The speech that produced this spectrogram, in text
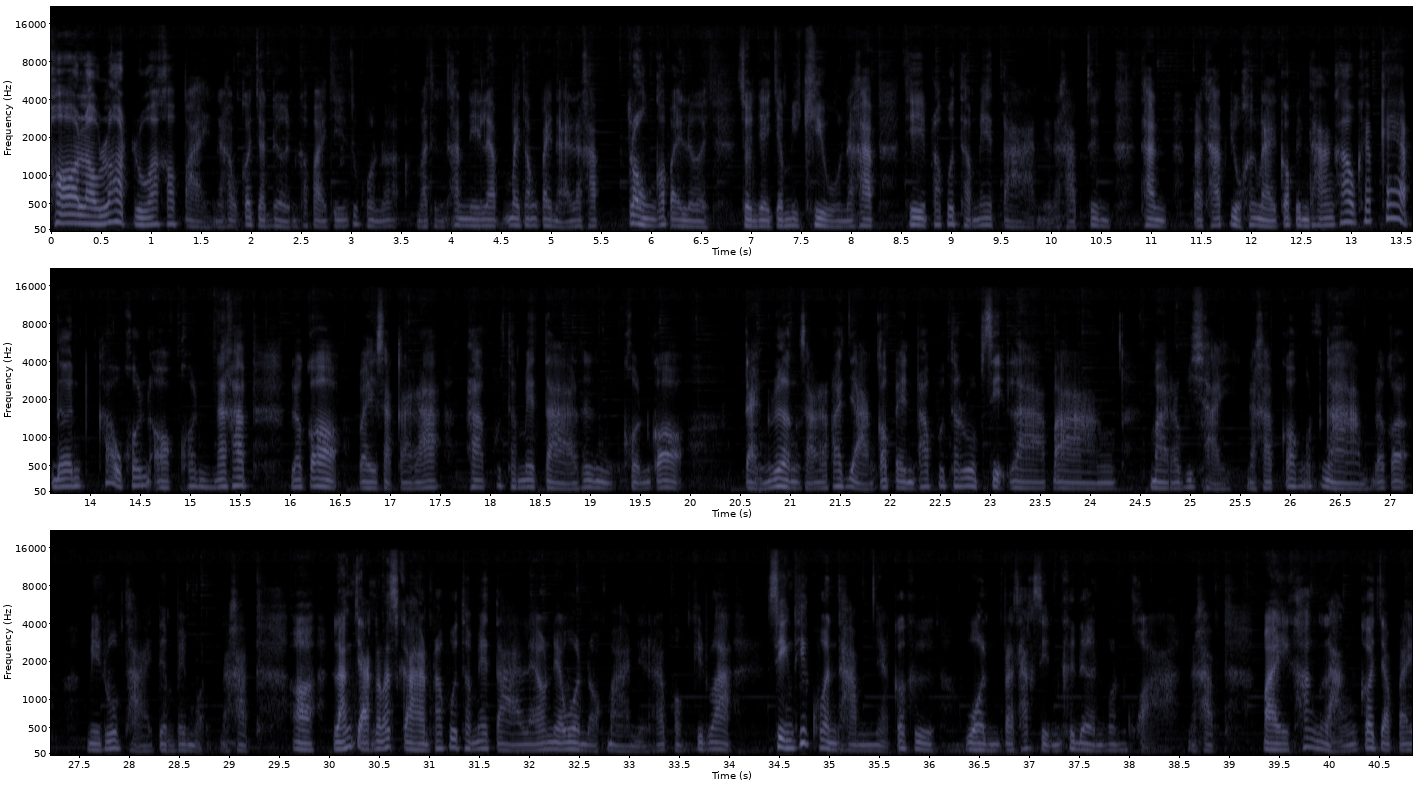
พอเราลอดรั้วเข้าไปนะครับ ก็จะเดินเข้าไปทีนี้ทุกคนว่ามาถึงท่านนี้แล้วไม่ต้องไปไหนแล้วครับ ตรงเข้าไปเลย ส่วนใหญ่จะมีคิวนะครับ ที่พระพุทธเมตตาเนี่ยนะครับ ซึ่งท่านประทับอยู่ข้างในก็เป็นทางเข้าแคบๆเดินเข้าคนออกคนนะครับ แล้วก็ไปสักการะพระพุทธเมตตา ซึ่งคนก็แต่งเรื่องสารพัดอย่างก็เป็นพระพุทธรูปศิลาปางมารวิชัยนะครับ ก็งดงามแล้วก็ มีรูปถ่ายเต็มไปหมดนะครับหลังจากนมัสการพระพุทธเมตตาแล้วเนี่ยวนออกมาเนี่ยครับผมคิดว่าสิ่งที่ควรทำเนี่ยก็คือวนประทักษิณคือเดินวนขวานะครับ ไปข้างหลังก็จะไป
